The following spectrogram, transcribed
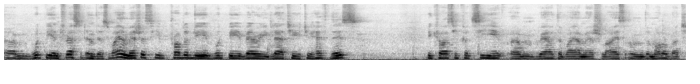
um, would be interested in this wire meshes, he probably would be very glad to, to have this because he could see um, where the wire mesh lies on the model, but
